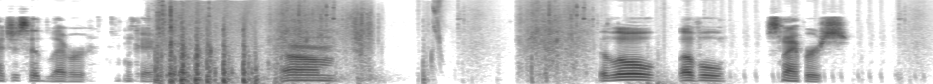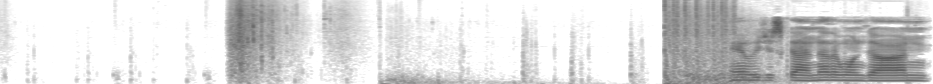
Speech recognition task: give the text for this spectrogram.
I just said lever. Okay. Um, the low level snipers. And we just got another one gone.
